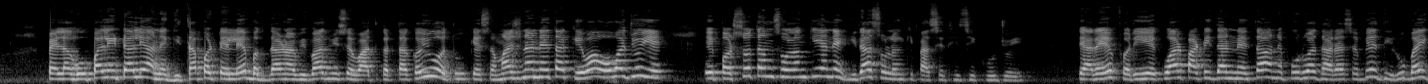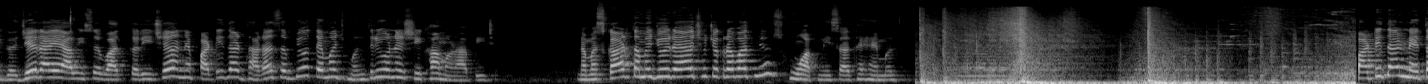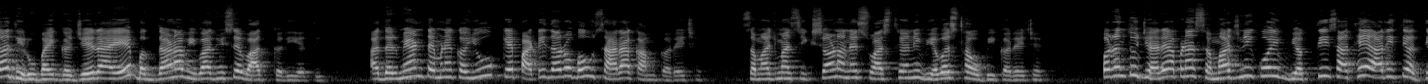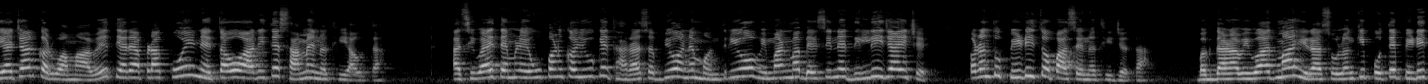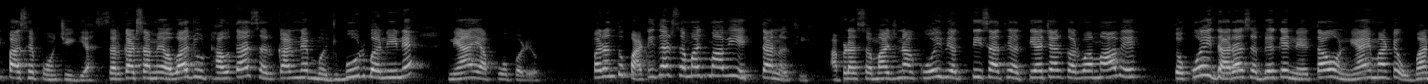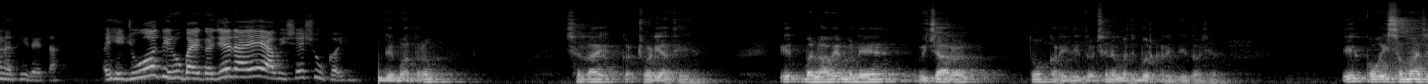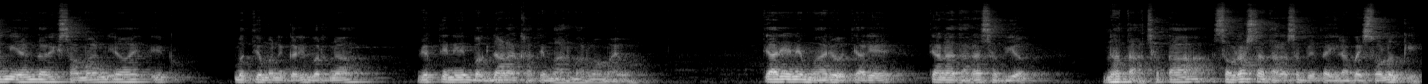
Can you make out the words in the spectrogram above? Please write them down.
પહેલા ગોપાલ ઇટાલિયા અને ગીતા પટેલે બગદાણા વિવાદ વિશે વાત કરતા કહ્યું હતું કે સમાજના નેતા કેવા હોવા જોઈએ એ પરસોત્તમ સોલંકી અને હીરા સોલંકી પાસેથી શીખવું જોઈએ. ત્યારે ફરી એકવાર પાટીદાર નેતા અને પૂર્વ ધારાસભ્ય ધીરુભાઈ ગજેરાએ આ વિશે વાત કરી છે અને પાટીદાર ધારાસભ્યો તેમજ મંત્રીઓને શિખામણ આપી છે. નમસ્કાર, તમે જોઈ રહ્યા છો ચક્રવાત ન્યૂઝ. હું આપની સાથે હેમલ. પાટીદાર નેતા ધીરુભાઈ ગજેરાએ બગદાણા વિવાદ વિશે વાત કરી હતી. આ દરમિયાન તેમણે કહ્યું કે પાટીદારો બહુ સારા કામ કરે છે. સમાજમાં શિક્ષણ અને સ્વાસ્થ્યની વ્યવસ્થા ઊભી કરે છે. પરંતુ જ્યારે આપણા સમાજની કોઈ વ્યક્તિ સાથે આ રીતે અત્યાચાર કરવામાં આવે, ત્યારે આપણા કોઈ નેતાઓ આ રીતે સામે નથી આવતા. આ સિવાય તેમણે એવું પણ કહ્યું કે ધારાસભ્યો અને મંત્રીઓ વિમાનમાં બેસીને દિલ્હી જાય છે, પરંતુ પીડિતો પાસે નથી જતા. બગદાણા વિવાદમાં હીરા સોલંકી પોતે પીડિત પાસે પહોંચી ગયા. સરકાર સામે અવાજ ઉઠાવતા સરકારને મજબૂર બનીને ન્યાય આપવો પડ્યો. પરંતુ પાટીદાર સમાજમાં આવી એકતા નથી. આપણા સમાજના કોઈ વ્યક્તિ સાથે અત્યાચાર કરવામાં આવે તો કોઈ ધારાસભ્ય કે નેતાઓ ન્યાય માટે ઊભા નથી રહેતા. અહીં જુઓ, ધીરુભાઈ ગજેરાએ આ વિશે શું કહ્યું? વંદે માતરમ. છેલ્લા એક અઠવાડિયાથી એક બનાવે મને વિચાર તો કરી દીધો છે ને મજબૂર કરી દીધો છે. એક કોઈ સમાજની અંદર એક સામાન્ય, એક મધ્યમ અને ગરીબ વર્ગના વ્યક્તિને બગદાણા ખાતે માર મારવામાં આવ્યો. ત્યારે એને માર્યો, ત્યારે ત્યાંના ધારાસભ્ય નહોતા. છતાં સૌરાષ્ટ્રના ધારાસભ્ય હતા હીરાભાઈ સોલંકી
